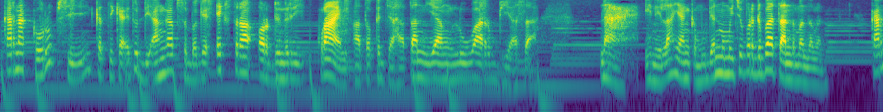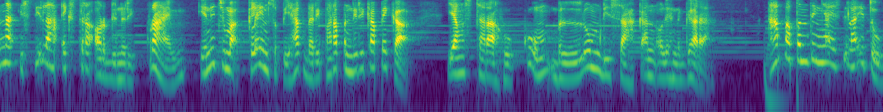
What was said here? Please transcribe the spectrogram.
Karena korupsi ketika itu dianggap sebagai extraordinary crime atau kejahatan yang luar biasa. Nah, inilah yang kemudian memicu perdebatan, teman-teman. Karena istilah extraordinary crime ini cuma klaim sepihak dari para pendiri KPK yang secara hukum belum disahkan oleh negara. Apa pentingnya istilah itu?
